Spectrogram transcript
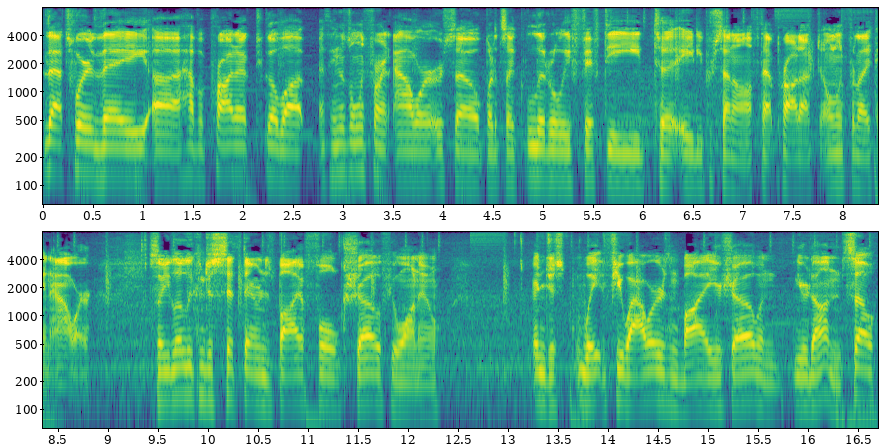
That's where they uh, have a product go up. I think it's only for an hour or so, but it's like literally 50 to 80% off that product, only for like an hour. So you literally can just sit there and just buy a full show if you want to and just wait a few hours and buy your show and you're done. So,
